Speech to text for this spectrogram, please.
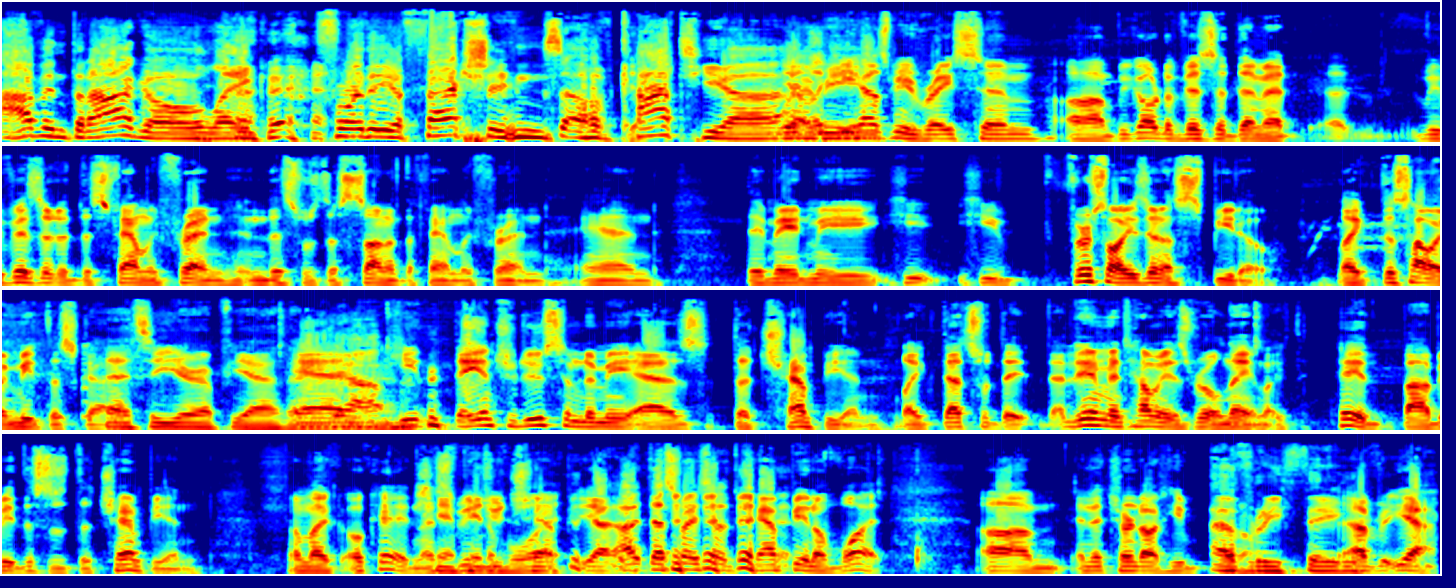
Ivan Drago, like for the affections of Katya. Yeah, I like he has me race him. Um, we go to visit them at. Uh, we visited this family friend, and this was the son of the family friend, and they made me. He he. First of all, he's in a speedo. Like this, is how I meet this guy. That's a Europe, yeah. and Yeah. he they introduced him to me as the champion. Like that's what they. They didn't even tell me his real name. Like, hey, Bobby, this is the champion. I'm like, okay, nice Champion to meet of you, what? champion. Yeah, I, that's why I said champion of what. Um, and it turned out he I don't know, Everything. Every, yeah.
